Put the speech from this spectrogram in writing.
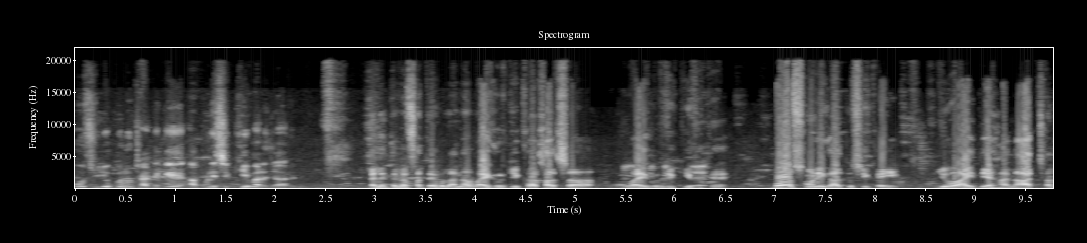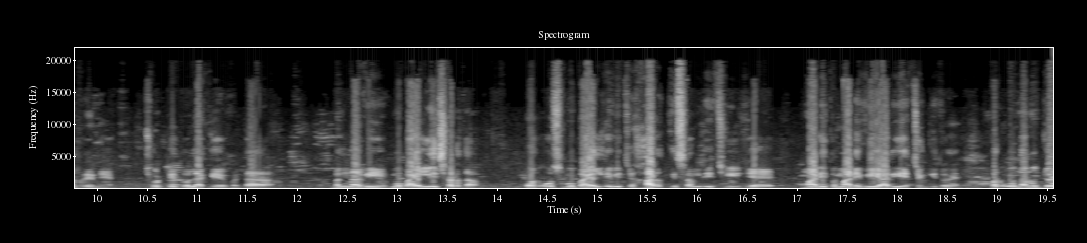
ਉਸ ਯੁੱਗ ਨੂੰ ਛੱਡ ਕੇ ਆਪਣੀ ਸਿੱਖੀ ਵੱਲ ਜਾ ਰਹੇ ਨੇ? ਪਹਿਲੇ ਤੇ ਮੈਂ ਫਤਿਹ ਬੁਲਾਣਾ ਵਾਹਿਗੁਰੂ ਜੀ ਕਾ ਖਾਲਸਾ, ਵਾਹਿਗੁਰੂ ਜੀ ਕੀ ਫਤਿਹ। ਬਹੁਤ ਸੋਹਣੀ ਗੱਲ ਤੁਸੀਂ ਕਹੀ, ਜੋ ਅੱਜ ਦੇ ਹਾਲਾਤ ਚੱਲ ਰਹੇ ਨੇ, ਛੋਟੇ ਤੋਂ ਲੈ ਕੇ ਵੱਡਾ ਬੰਦਾ ਵੀ ਮੋਬਾਈਲ ਨਹੀਂ ਛੱਡਦਾ। ਔਰ ਉਸ ਮੋਬਾਈਲ ਦੇ ਵਿੱਚ ਹਰ ਕਿਸਮ ਦੀ ਚੀਜ਼ ਹੈ। ਮਾੜੀ ਤੋਂ ਮਾੜੀ ਵੀ ਆ ਰਹੀ ਹੈ ਚੰਗੀ ਤੋਂ ਪਰ ਉਹਨਾਂ ਨੂੰ ਜੋ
